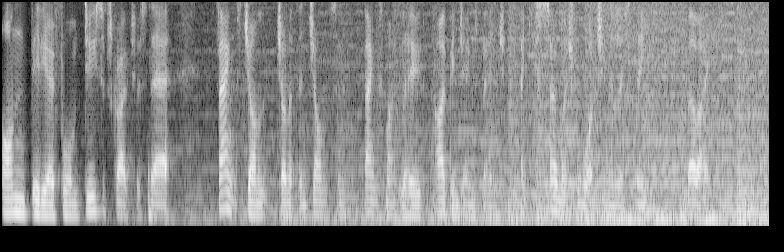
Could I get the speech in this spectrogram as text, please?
on video form. Do subscribe to us there. Thanks, John, Jonathan Johnson. Thanks, Mike Lahoud. I've been James Benge. Thank you so much for watching and listening. Bye bye.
